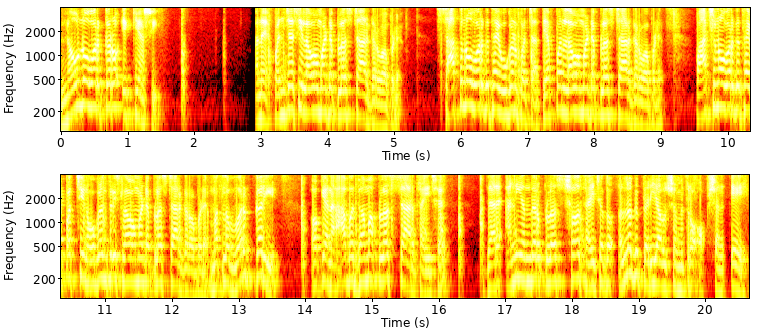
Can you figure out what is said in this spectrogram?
નવ નો વર્ગ કરો, એક્યાસી. અને પંચ્યાસી લાવવા માટે પ્લસ ચાર કરવા પડે. સાત નો વર્ગ થાય ઓગણપચાસ, ત્રેપન લાવવા માટે પ્લસ ચાર કરવા પડે. પાંચ નો વર્ગ થાય પચીસ ઓગણત્રીસ લાવવા માટે પ્લસ ચાર કરવા પડે. મતલબ વર્ગ કરી ઓકે ને આ બધામાં પ્લસ ચાર થાય છે. જ્યારે આની અંદર પ્લસ છ થાય છે તો અલગ તરી આવશે મિત્રો ઓપ્શન એ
